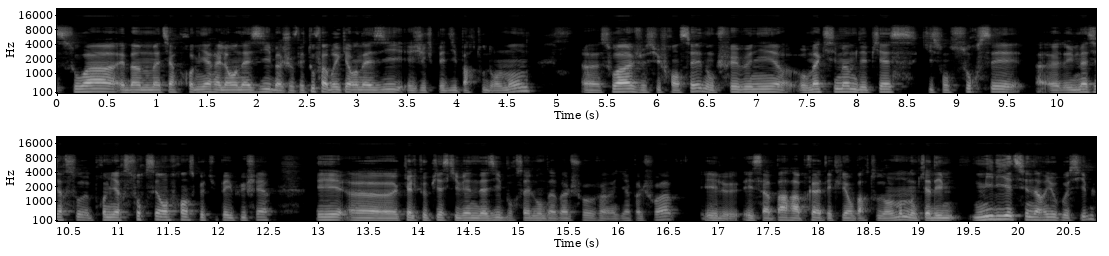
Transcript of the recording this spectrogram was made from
soit eh ben, ma matière première, elle est en Asie, bah, je fais tout fabriquer en Asie et j'expédie partout dans le monde. soit je suis français, donc je fais venir au maximum des pièces qui sont sourcées, une matière première sourcée en France que tu payes plus cher, et quelques pièces qui viennent d'Asie pour celles dont pas le choix, il n'y a pas le choix, et, le, et ça part après à tes clients partout dans le monde. Donc il y a des milliers de scénarios possibles.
